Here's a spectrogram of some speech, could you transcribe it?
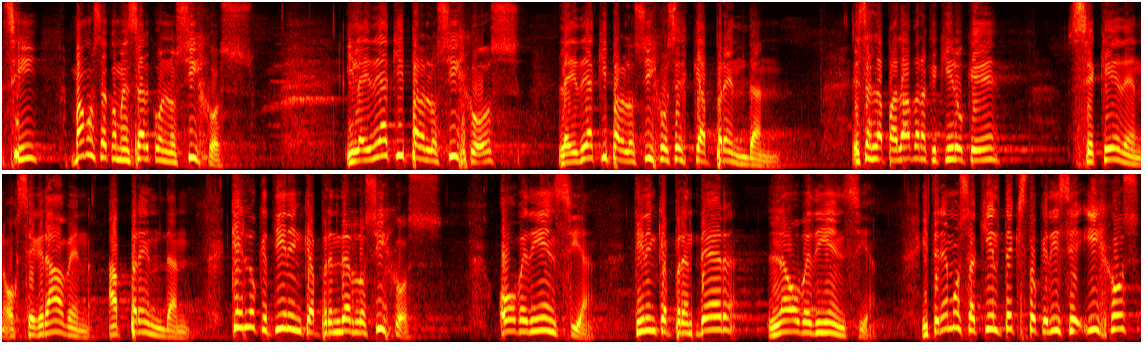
¿Sí? Vamos a comenzar con los hijos. Y la idea aquí para los hijos, la idea aquí para los hijos es que aprendan. Esa es la palabra que quiero que se queden o se graben, aprendan. ¿Qué es lo que tienen que aprender los hijos? Obediencia. Tienen que aprender la obediencia. Y tenemos aquí el texto que dice, hijos,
